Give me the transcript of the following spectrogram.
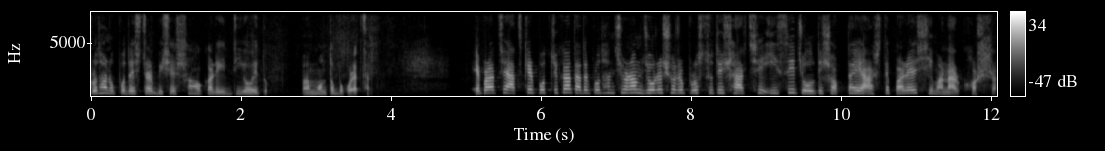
প্রধান উপদেষ্টার বিশেষ সহকারী ডিও এ মন্তব্য করেছেন। এরপর আছে আজকের পত্রিকা, তাদের প্রধান শিরোনাম, জোরে সোরে প্রস্তুতি সারছে ইসি, চলতি সপ্তাহে আসতে পারে সীমানার খসড়া।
